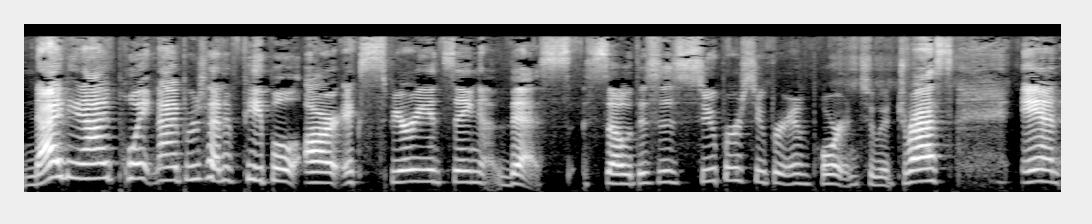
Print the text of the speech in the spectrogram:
99.9% of people are experiencing this. So, this is super, super important to address. And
